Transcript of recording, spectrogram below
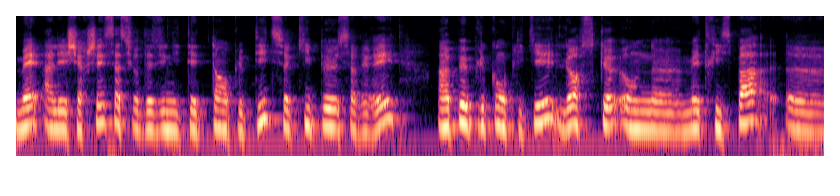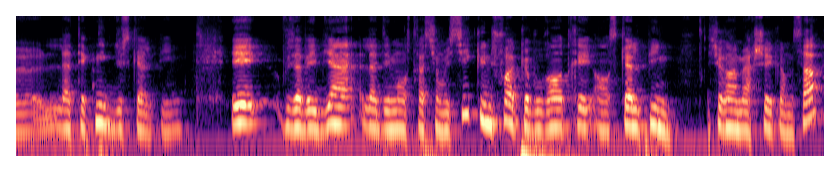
mais aller chercher ça sur des unités de temps plus petites ce qui peut s'avérer un peu plus compliqué lorsqu'on ne maîtrise pas euh, la technique du scalping. Et vous avez bien la démonstration ici qu'une fois que vous rentrez en scalping sur un marché comme ça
